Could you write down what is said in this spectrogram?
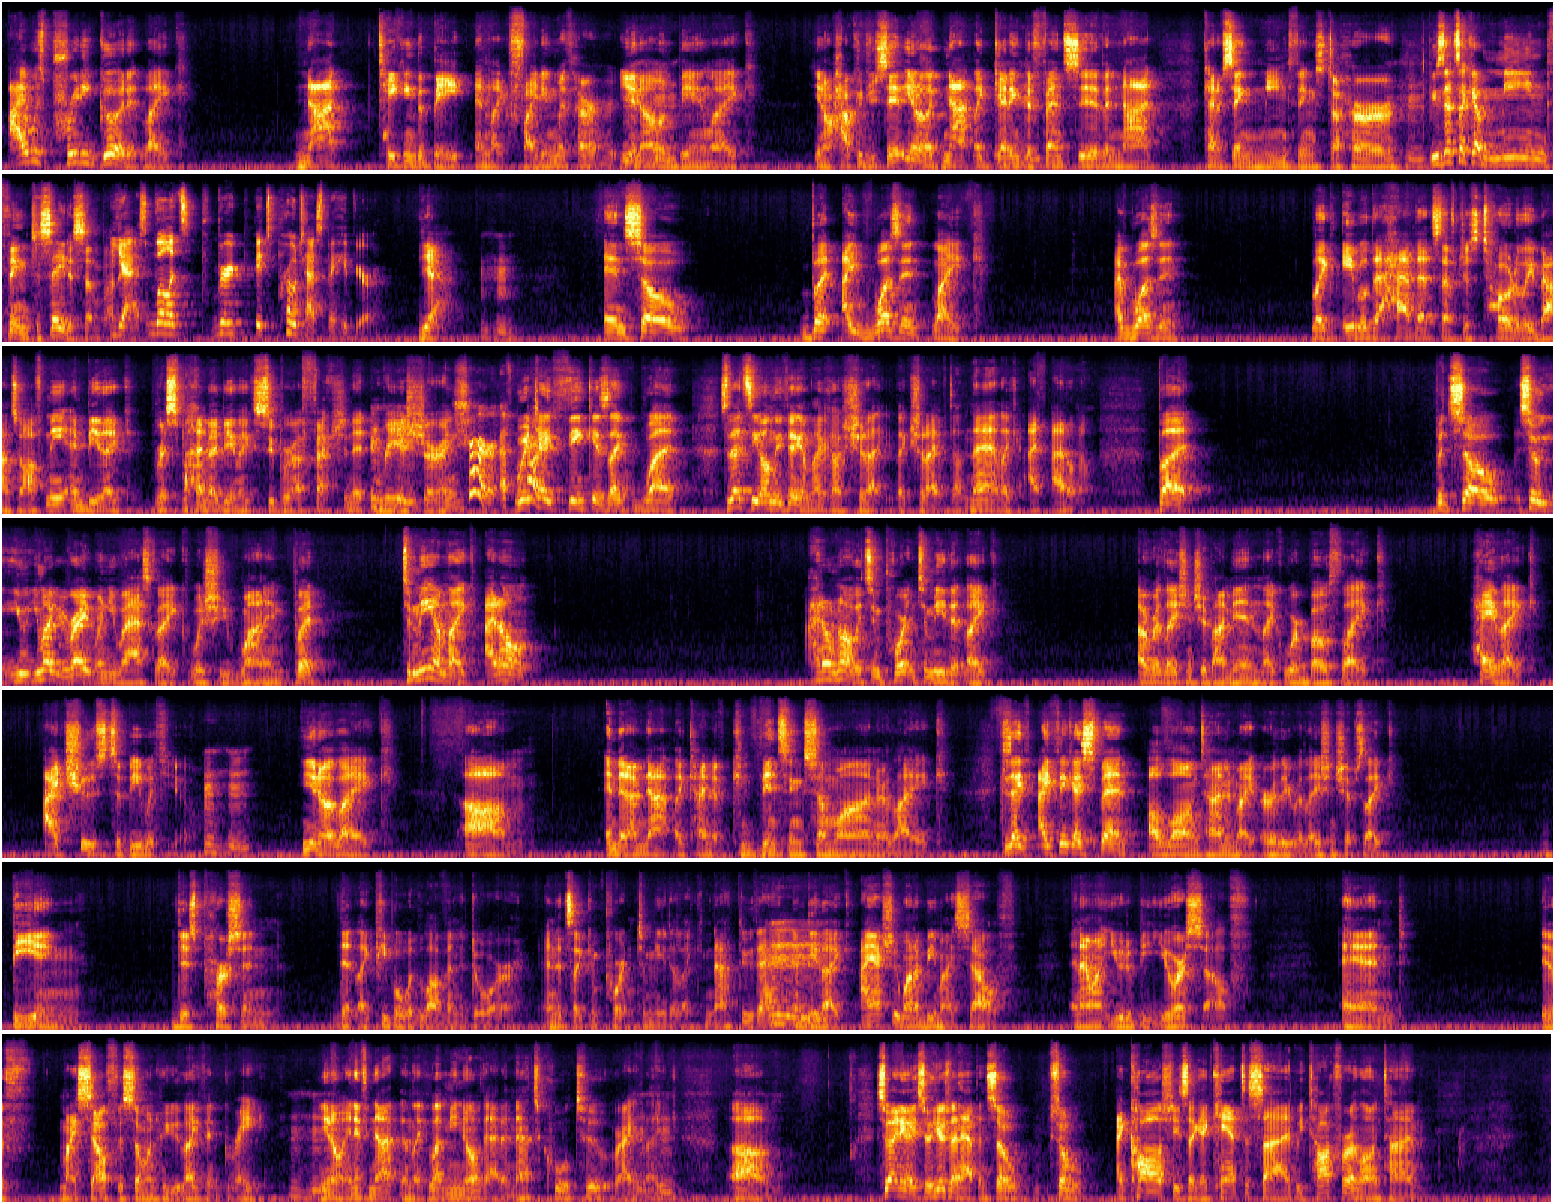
i was pretty good at like not taking the bait and like fighting with her you know and mm-hmm. being like you know how could you say you know like not like getting mm-hmm. defensive and not kind of saying mean things to her mm-hmm. because that's like a mean thing to say to somebody Yes. Well, it's very it's protest behavior. yeah. And so, but I wasn't like, I wasn't like able to have that stuff just totally bounce off me and be like, respond by being like super affectionate and mm-hmm. reassuring. Sure, of Which I think is like what, so that's the only thing I'm like, oh, should I, like, should I have done that? Like, I, I don't know. But, but so so you you might be right when you ask like was she wanting but to me i'm like i don't i don't know it's important to me that like a relationship i'm in like we're both like hey like i choose to be with you. Mm-hmm. you know like um and that i'm not like kind of convincing someone or like because I, I think i spent a long time in my early relationships like being this person that like people would love and adore. And it's like important to me to like not do that and be like i actually want to be myself and i want you to be yourself. And if myself is someone who you like then great. You know and if not then like let me know that. And that's cool too right? Like um so anyway so here's what happened. So so i call. She's like i can't decide. We talk for a long time.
